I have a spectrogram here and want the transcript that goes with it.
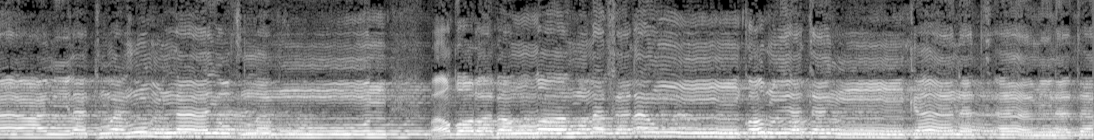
عملت وهم لا يظلمون وضرب الله مثلا قرية كانت آمنة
